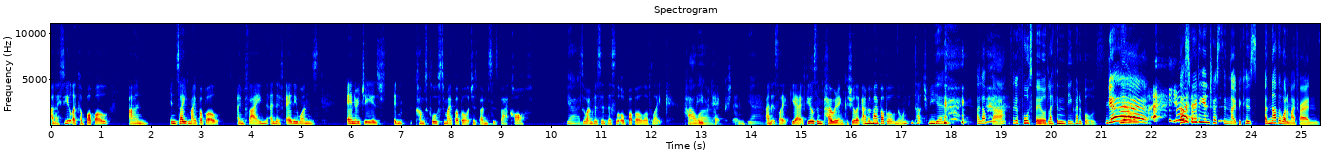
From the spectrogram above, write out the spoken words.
and I see it like a bubble, and inside my bubble I'm fine. And if anyone's energy is in comes close to my bubble, it just bounces back off. Yeah. So I'm just in this little bubble of like happy Power. protection. Yeah. And it's like, yeah, it feels empowering because you're like, I'm in my bubble, no one can touch me. Yeah. I love that. it's like a force field like in the incredibles Yeah. yeah. That's really interesting though, because another one of my friends,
